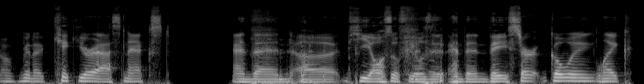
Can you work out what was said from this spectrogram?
I'm gonna kick your ass next." And then uh, he also feels it, and then they start going like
